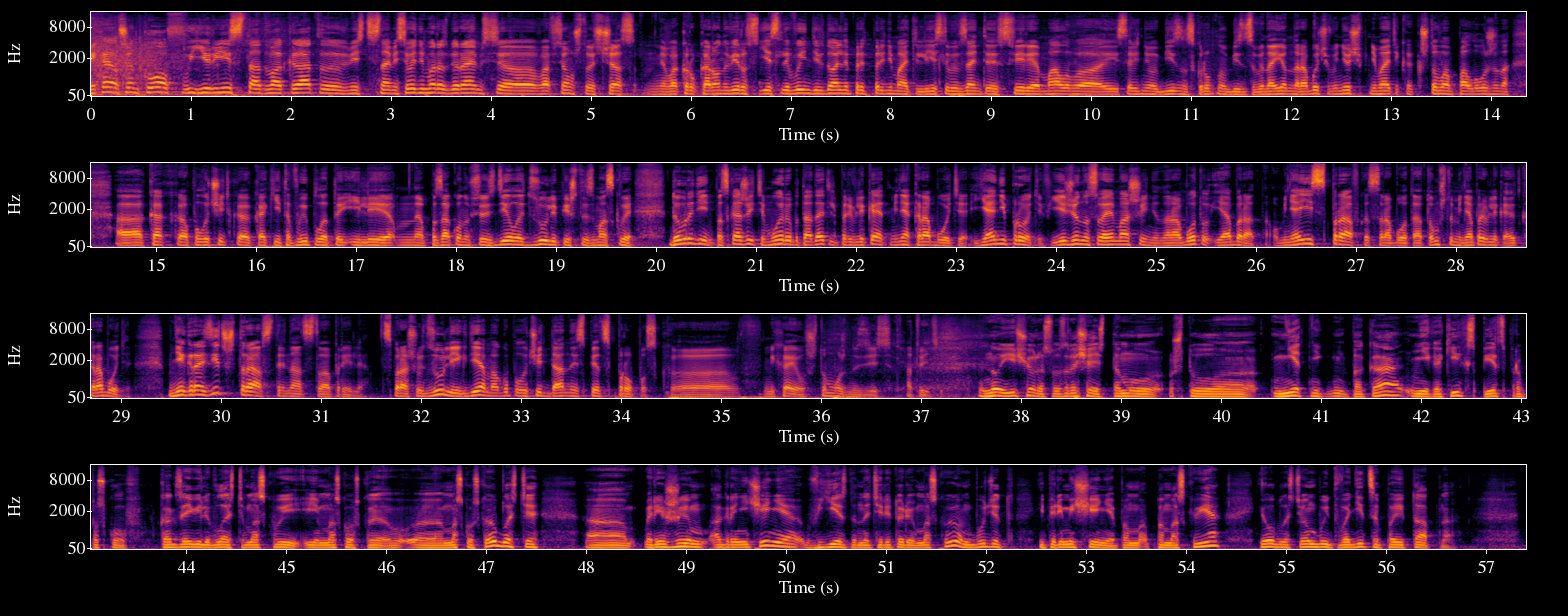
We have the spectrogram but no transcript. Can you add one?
Михаил Шенков, юрист, адвокат, вместе с нами. Сегодня мы разбираемся во всем, что сейчас вокруг коронавируса. Если вы индивидуальный предприниматель, если вы заняты в сфере малого и среднего бизнеса, крупного бизнеса, вы наемный рабочий, вы не очень понимаете, как, что вам положено, а, как получить какие-то выплаты или по закону все сделать. Зули пишет из Москвы. Добрый день, подскажите, мой работодатель привлекает меня к работе. Я не против, езжу на своей машине на работу и обратно. У меня есть справка с работы о том, что меня привлекают к работе. Мне грозит грозит штраф с 13 апреля? Спрашивает Зули, и где я могу получить данный спецпропуск? Э, Михаил, что можно здесь ответить? Ну, еще раз возвращаясь к тому, что нет ни, пока никаких спецпропусков. Как заявили власти Москвы и Московской, э, Московской области, э, режим ограничения въезда на территорию Москвы, он будет и перемещение по, по Москве и области, он будет вводиться поэтапно.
